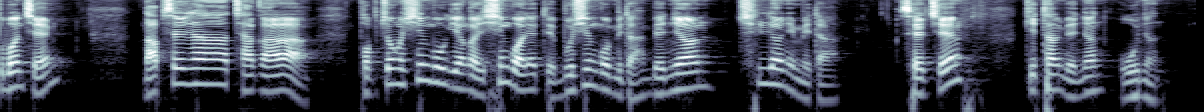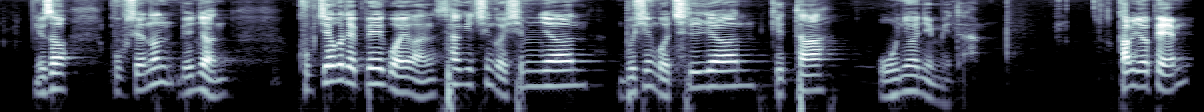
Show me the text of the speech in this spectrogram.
두 번째 납세자가 법정 신고 기간까지 신고 안 했대요. 무신고입니다. 몇 년? 7년입니다. 셋째 기타는 몇 년? 5년. 그래서 국세는 몇 년? 국제거래 빼고 하여간 사기친 거 10년, 무신고 7년, 기타 5년입니다. 다음 옆에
